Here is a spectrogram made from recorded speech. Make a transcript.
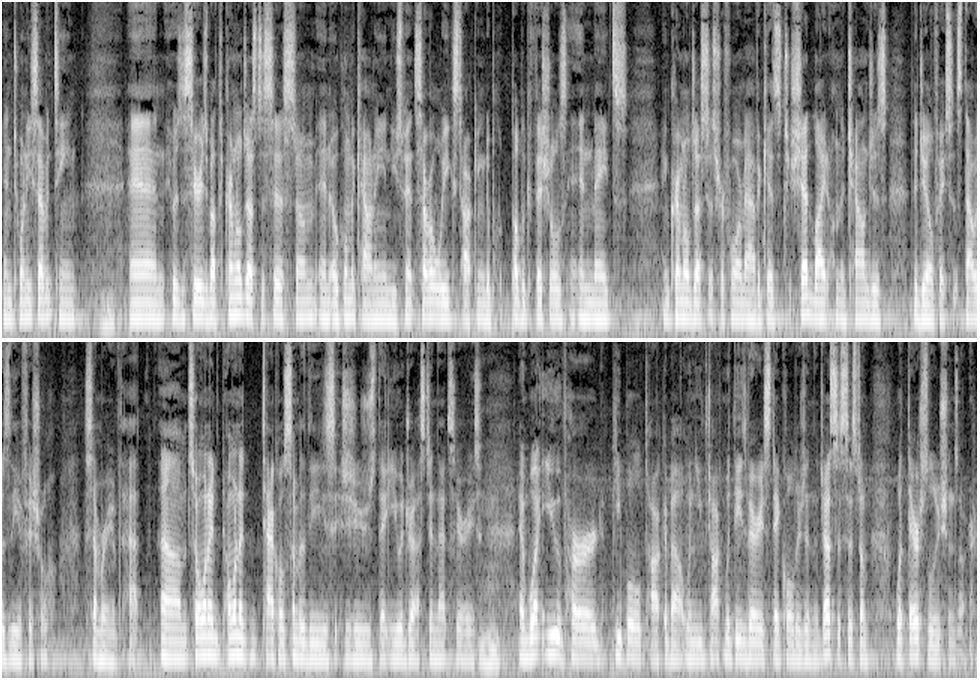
In 2017, mm-hmm. and it was a series about the criminal justice system in Oklahoma County, and you spent several weeks talking to public officials, inmates, and criminal justice reform advocates to shed light on the challenges the jail faces. That was the official summary of that. Um, so I want to I want to tackle some of these issues that you addressed in that series, mm-hmm. and what you've heard people talk about when you've talked with these various stakeholders in the justice system, what their solutions are.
